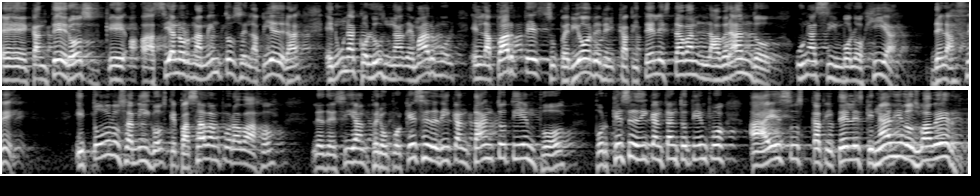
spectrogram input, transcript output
eh, canteros que hacían ornamentos en la piedra, en una columna de mármol, en la parte superior, en el capitel, estaban labrando una simbología de la fe. Y todos los amigos que pasaban por abajo, les decían, pero ¿por qué se dedican tanto tiempo? ¿Por qué se dedican tanto tiempo a esos capiteles que nadie los va a ver?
